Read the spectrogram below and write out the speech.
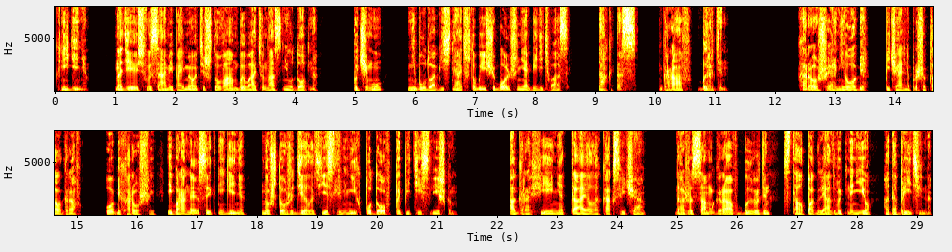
Княгиня, надеюсь, вы сами поймете, что вам бывать у нас неудобно. Почему? Не буду объяснять, чтобы еще больше не обидеть вас. Тактос. Граф Бырдин. «Хорошие они обе», — печально прошептал граф. «Обе хорошие, и баронесса, и княгиня. Но что же делать, если в них пудов по пяти слишком?» А графиня таяла, как свеча. Даже сам граф Бырдин стал поглядывать на нее одобрительно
